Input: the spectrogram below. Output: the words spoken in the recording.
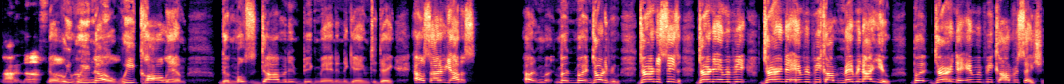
Not enough. No, we, we know. We call him the most dominant big man in the game today, outside of Giannis. Uh, majority people during the season, during the MVP, during the MVP, maybe not you, but during the MVP conversation,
